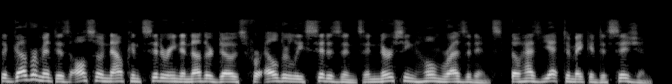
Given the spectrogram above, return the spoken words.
The government is also now considering another dose for elderly citizens and nursing home residents, though has yet to make a decision.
